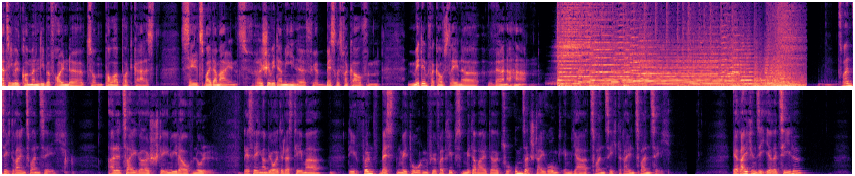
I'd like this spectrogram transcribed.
Herzlich willkommen, liebe Freunde, zum Power Podcast Sales by the Mainz. Frische Vitamine für besseres Verkaufen mit dem Verkaufstrainer Werner Hahn. ...2023. Alle Zeiger stehen wieder auf Null. Deswegen haben wir heute das Thema die fünf besten Methoden für Vertriebsmitarbeiter zur Umsatzsteigerung im Jahr 2023. Erreichen Sie Ihre Ziele?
